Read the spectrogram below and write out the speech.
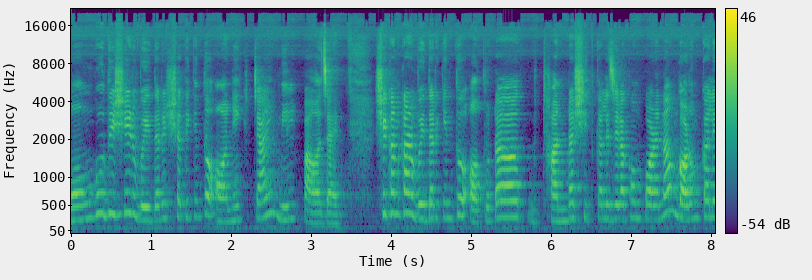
বঙ্গদেশের ওয়েদারের সাথে কিন্তু অনেকটাই মিল পাওয়া যায়। সেখানকার ওয়েদার কিন্তু অতটা ঠান্ডা শীতকালে যেরকম পড়ে না, গরমকালে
